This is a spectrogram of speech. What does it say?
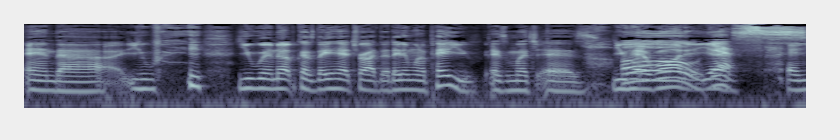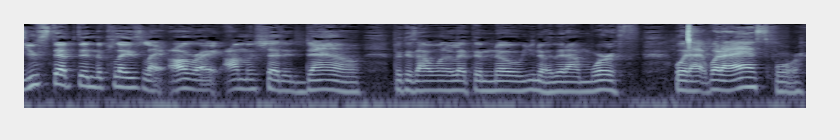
and uh, you you went up because they had tried that they didn't want to pay you as much as you had Oh, wanted. Yes. yes. and you stepped into place like, all right, I'm gonna shut it down because I want to let them know, you know, that I'm worth what I what I asked for,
